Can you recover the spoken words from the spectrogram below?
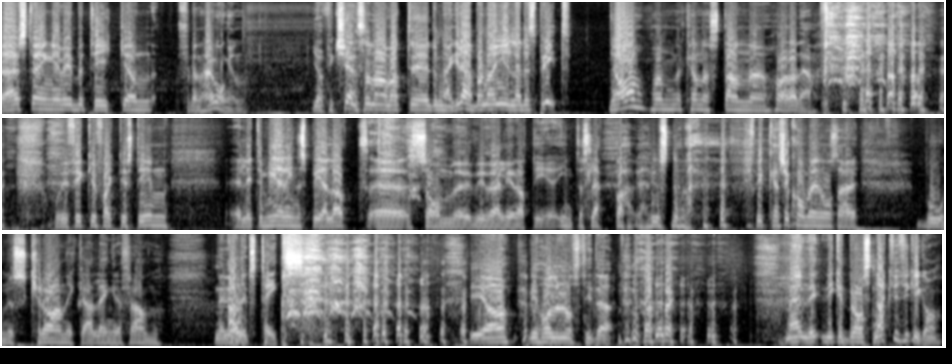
Där stänger vi butiken för den här gången. Jag fick känslan av att eh, de här grabbarna gillade sprit. Ja, man kan nästan eh, höra det. och vi fick ju faktiskt in eh, lite mer inspelat eh, som vi väljer att inte släppa just nu. vi kanske kommer i någon sån här bonuskrönika längre fram. När lite, Outtakes. ja, vi håller oss till det. Men vi- vilket bra snack vi fick igång.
